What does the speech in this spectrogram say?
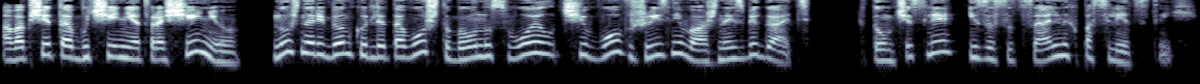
А вообще-то обучение отвращению нужно ребенку для того, чтобы он усвоил, чего в жизни важно избегать, в том числе из-за социальных последствий.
